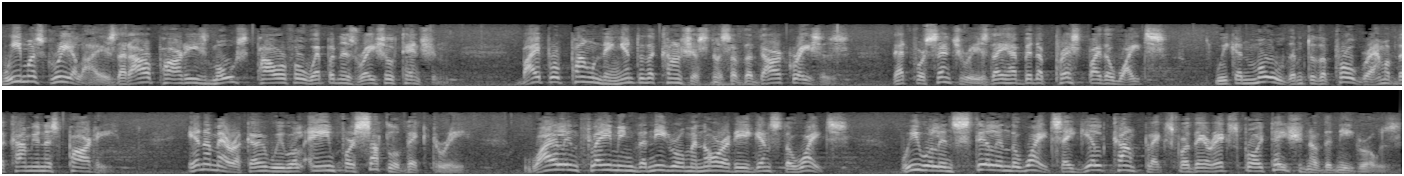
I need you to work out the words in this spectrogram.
We must realize that our party's most powerful weapon is racial tension. By propounding into the consciousness of the dark races that for centuries they have been oppressed by the whites, we can mold them to the program of the Communist Party. In America, we will aim for subtle victory. While inflaming the Negro minority against the whites, we will instill in the whites a guilt complex for their exploitation of the Negroes.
